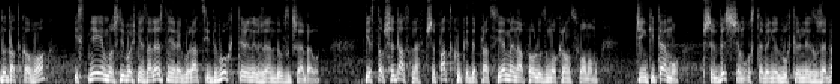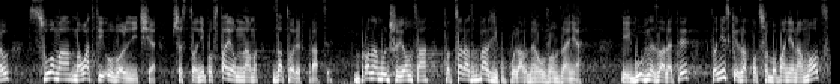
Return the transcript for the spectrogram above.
Dodatkowo istnieje możliwość niezależnej regulacji dwóch tylnych rzędów zgrzebeł. Jest to przydatne w przypadku, kiedy pracujemy na polu z mokrą słomą. Dzięki temu przy wyższym ustawieniu dwóch tylnych zgrzebeł słoma ma łatwiej uwolnić się, przez co nie powstają nam zatory w pracy. Brona mulczująca to coraz bardziej popularne urządzenie. Jej główne zalety to niskie zapotrzebowanie na moc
